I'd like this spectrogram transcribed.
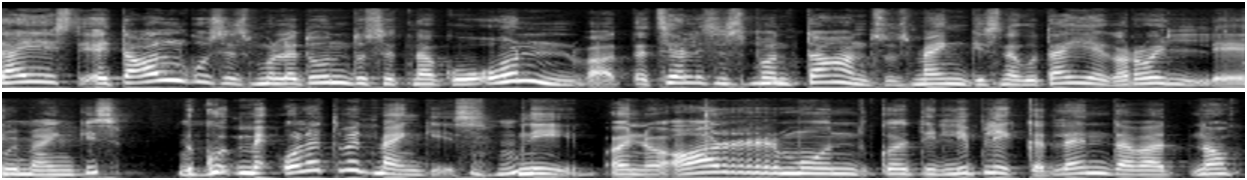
täiesti, et alguses mulle tundus, et nagu on, vaata, et seal see spontaansus mängis nagu täiega rolli kui. mängis kui me oletame, et mängis mm, -hmm. nii on ju, armund, kuradi liblikad lendavad, noh,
